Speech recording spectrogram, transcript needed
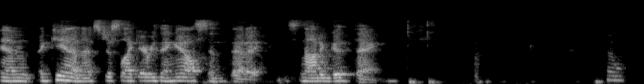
and again, it's just like everything else synthetic. It's not a good thing. So,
